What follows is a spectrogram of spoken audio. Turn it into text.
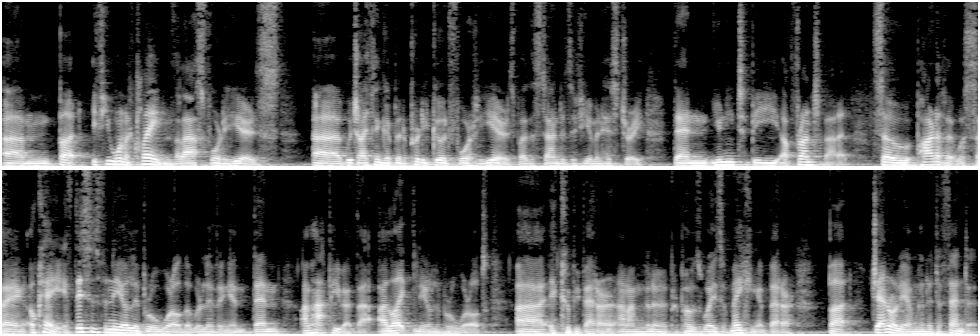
um, but if you want to claim the last 40 years uh, which I think have been a pretty good 40 years by the standards of human history, then you need to be upfront about it. So part of it was saying, okay, if this is the neoliberal world that we're living in, then I'm happy about that. I like the neoliberal world. Uh, it could be better, and I'm going to propose ways of making it better. But generally, I'm going to defend it.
